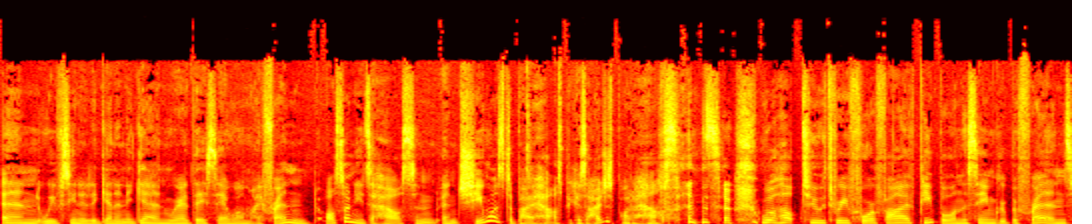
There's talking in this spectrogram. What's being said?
And we've seen it again and again where they say, well, my friend also needs a house and, and she wants to buy a house because I just bought a house. and so we'll help two, three, four, five people in the same group of friends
